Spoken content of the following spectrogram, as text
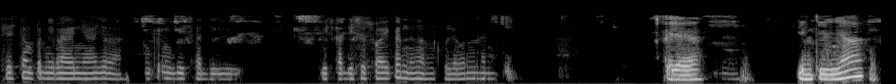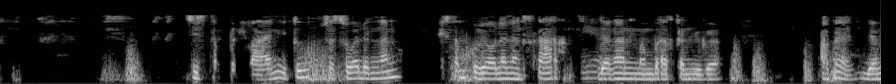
sistem penilaiannya aja lah, mungkin bisa di bisa disesuaikan dengan kuliah online. ya intinya sistem penilaian itu sesuai dengan sistem kuliah online yang sekarang jangan memberatkan juga apa ya jangan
